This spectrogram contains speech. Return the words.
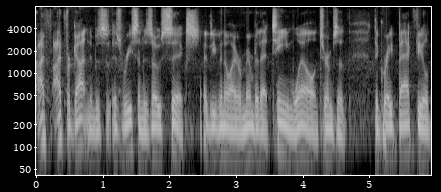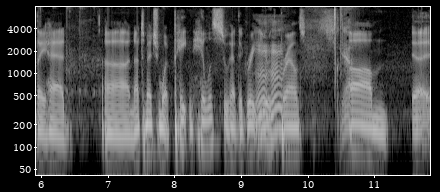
I've, I'd forgotten it was as recent as 06, even though I remember that team well in terms of the great backfield they had. Uh, not to mention what Peyton Hillis, who had the great year with the Browns. Yeah. Um, uh,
